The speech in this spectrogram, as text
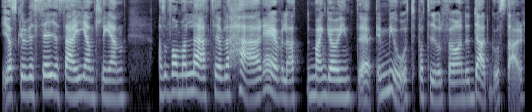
jag skulle vilja säga så här egentligen, Alltså vad man lärt sig av det här är väl att man går inte emot partiordförande Dadgostar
